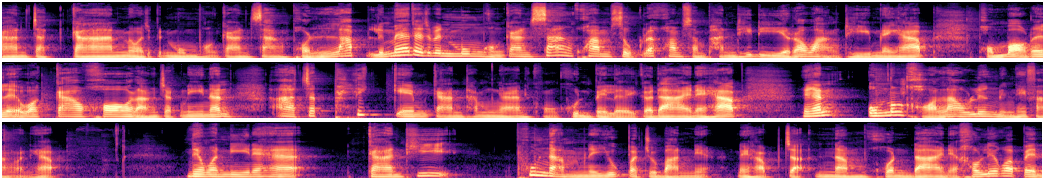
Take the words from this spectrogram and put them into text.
การจัดการไม่ว่าจะเป็นมุมของการสร้างผลลัพธ์ หรือแม้แต่จะเป็นมุมของการสร้างความสุขและความสัมพันธ์ที่ดีระหว่างทีมนะครับ ผมบอกได้เลยว่า 9 ข้อหลังจากนี้นั้น อาจจะพลิกเกมการทำงานของคุณไปเลยก็ได้นะครับดังนั้นอมต้องขอเล่าเรื่องหนึ่งให้ฟังก่อนครับ ในวันนี้นะฮะการที่ ผู้นำในยุคปัจจุบันเนี่ยนะครับจะนำคนได้เนี่ยเขาเรียกว่าเป็น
